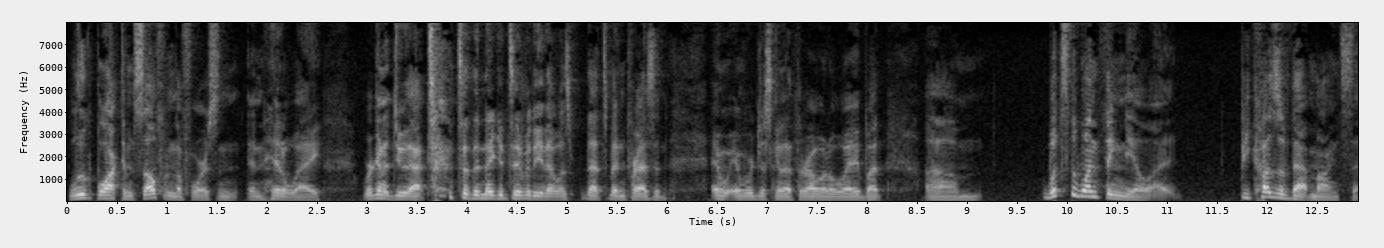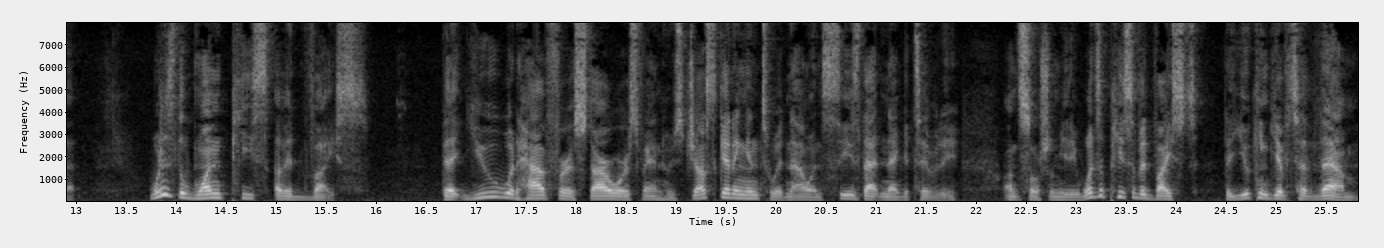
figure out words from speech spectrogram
Luke blocked himself from the Force and, and hid away. We're gonna do that to the negativity that was that's been present, and, and we're just gonna throw it away. But um, what's the one thing, Neil? I, because of that mindset, what is the one piece of advice that you would have for a Star Wars fan who's just getting into it now and sees that negativity on social media? What's a piece of advice that you can give to them?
